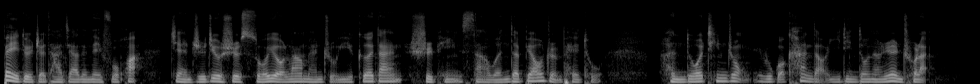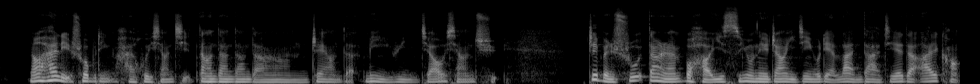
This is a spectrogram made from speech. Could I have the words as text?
背对着大家的那幅画，简直就是所有浪漫主义歌单、视频、散文的标准配图。很多听众如果看到，一定都能认出来，脑海里说不定还会想起“当当当当”这样的命运交响曲。这本书当然不好意思用那张已经有点烂大街的 icon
